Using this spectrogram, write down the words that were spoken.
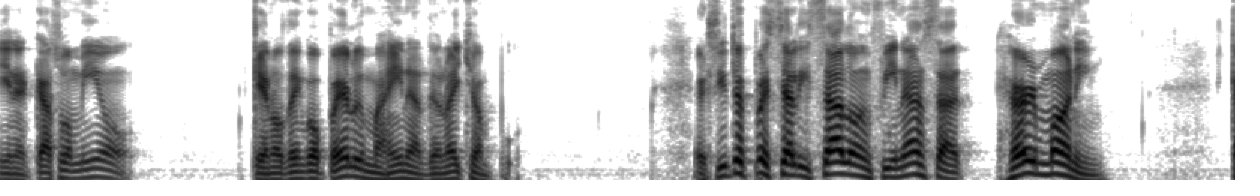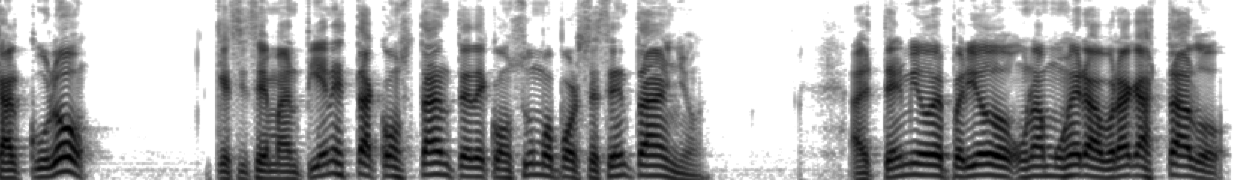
Y en el caso mío, Que no tengo pelo, imagínate, no hay champú. El sitio especializado en finanzas, Her Money, calculó que si se mantiene esta constante de consumo por 60 años, al término del periodo una mujer habrá gastado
